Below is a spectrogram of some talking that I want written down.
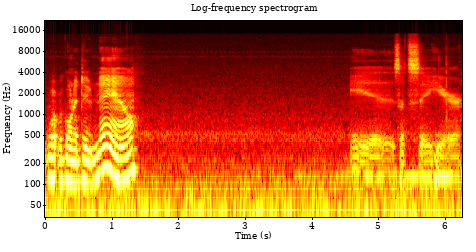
what we're going to do now is, let's see here.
